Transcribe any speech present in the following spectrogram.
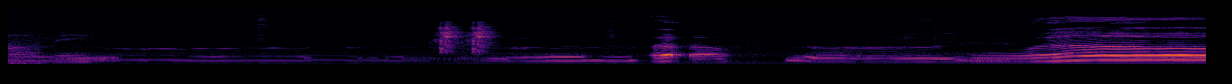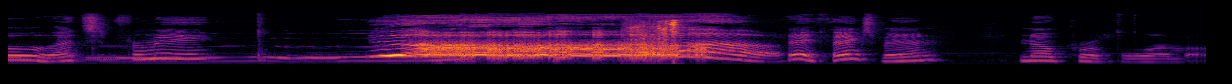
Zombie. Uh oh. Well, that's it for me. Hey, thanks, man. No problemo.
